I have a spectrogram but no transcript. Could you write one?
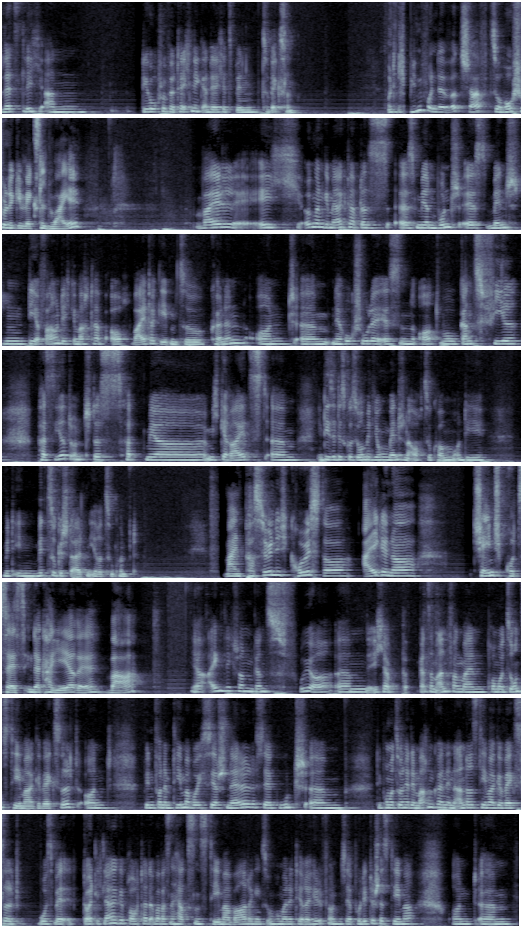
Letztlich an die Hochschule für Technik, an der ich jetzt bin, zu wechseln. Und ich bin von der Wirtschaft zur Hochschule gewechselt, weil? Weil ich irgendwann gemerkt habe, dass es mir ein Wunsch ist, Menschen die Erfahrung, die ich gemacht habe, auch weitergeben zu können. Und ähm, eine Hochschule ist ein Ort, wo ganz viel passiert und das hat mir mich gereizt, ähm, in diese Diskussion mit jungen Menschen auch zu kommen und die mit ihnen mitzugestalten, ihre Zukunft. Mein persönlich größter eigener Change-Prozess in der Karriere war? Ja, eigentlich schon ganz früher. Ähm, ich habe ganz am Anfang mein Promotionsthema gewechselt und bin von dem Thema, wo ich sehr schnell, sehr gut ähm, die Promotion hätte machen können, in ein anderes Thema gewechselt, wo es deutlich lange gebraucht hat, aber was ein Herzensthema war. Da ging es um humanitäre Hilfe und ein sehr politisches Thema. Und ähm,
